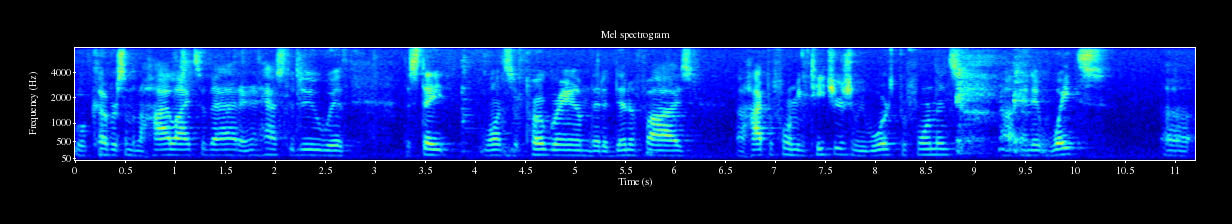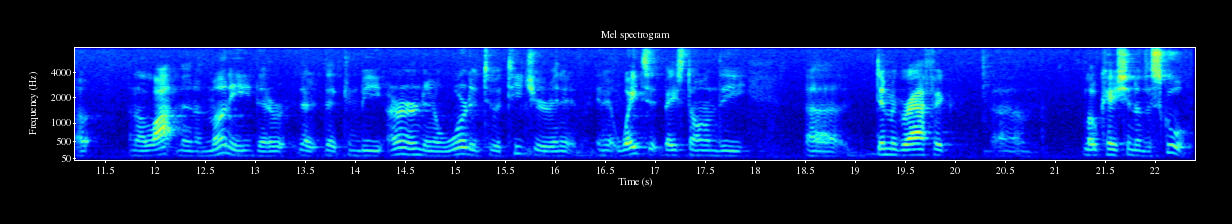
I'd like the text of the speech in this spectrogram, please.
we'll cover some of the highlights of that, and it has to do with the state wants a program that identifies uh, high-performing teachers and rewards performance, uh, and it weights uh, a- an allotment of money that are, that, that can be earned and awarded to a teacher, and it, and it weights it based on the uh, demographic um, location of the school.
